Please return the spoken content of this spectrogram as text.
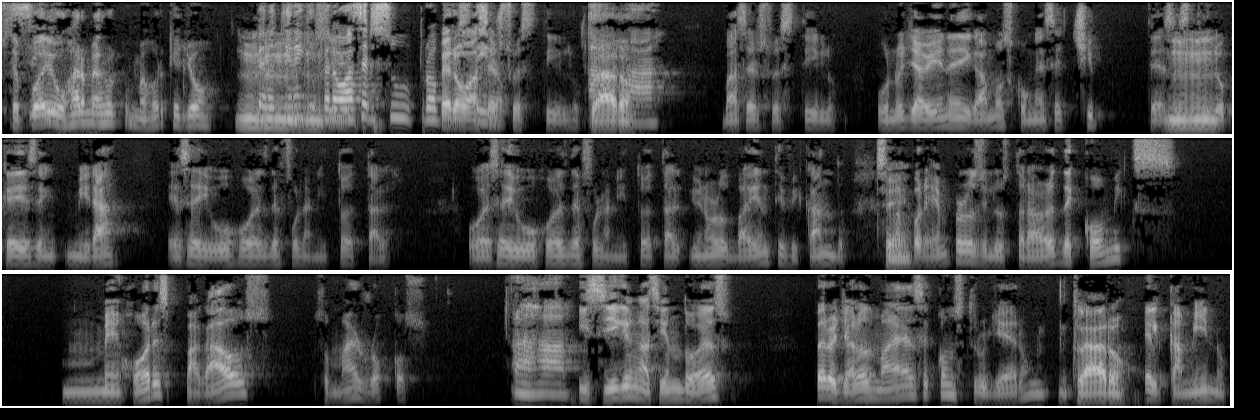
Usted puede dibujar mejor, mejor que yo, Pero, tiene que, pero va a ser su propio pero va a estilo. ser su estilo. Claro. Ajá. Va a ser su estilo. Uno ya viene, digamos, con ese chip de ese estilo que dicen, mira, ese dibujo es de fulanito de tal. O ese dibujo es de fulanito de tal. Y uno los va identificando. Sí. Ah, Por ejemplo, los ilustradores de cómics mejores pagados son más rocos. Ajá. Y siguen haciendo eso. Pero ya los maes se construyeron Claro, el camino.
